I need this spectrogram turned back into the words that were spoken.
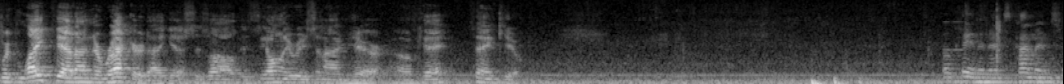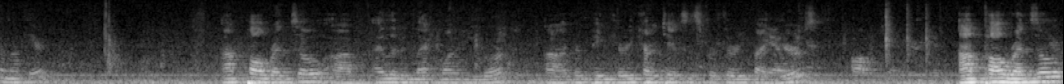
would like that on the record, I guess, is all, is the only reason I'm here, okay? Thank you. Okay, the next comment's from up here. I'm Paul Renzo. Um, I live in Lackawanna, New York. Uh, I've been paying Erie County taxes for 35 Yeah, years. Paul, we can't hear you. I'm Paul Renzo.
